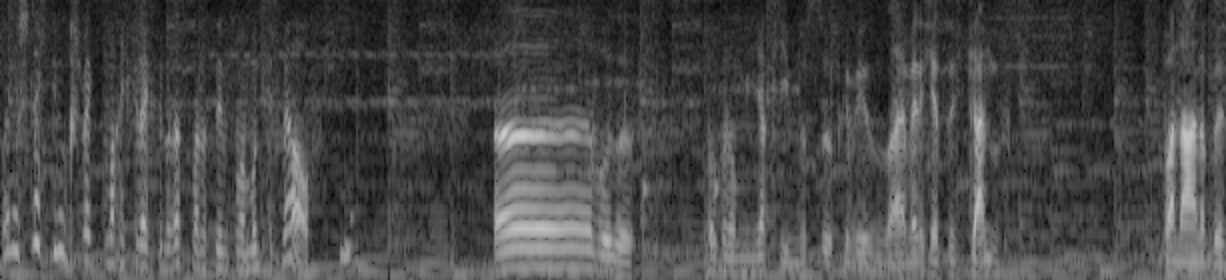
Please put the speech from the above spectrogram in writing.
Wenn es schlecht genug schmeckt, mache ich vielleicht für den Rest meines Lebens meinen Mund nicht mehr auf. Äh, wo ist es? Okonomiyaki müsste es gewesen sein, wenn ich jetzt nicht ganz Banane bin.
